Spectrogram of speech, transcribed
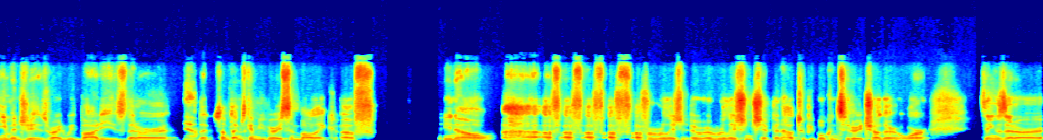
images right with bodies that are Yeah. that sometimes can be very symbolic of you know uh, of, of of of of a relation a, a relationship and how two people consider each other or things that are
